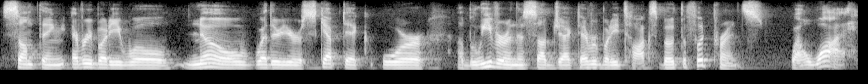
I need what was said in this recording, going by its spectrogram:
something everybody will know, whether you're a skeptic or a believer in the subject, everybody talks about the footprints. Well, why?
